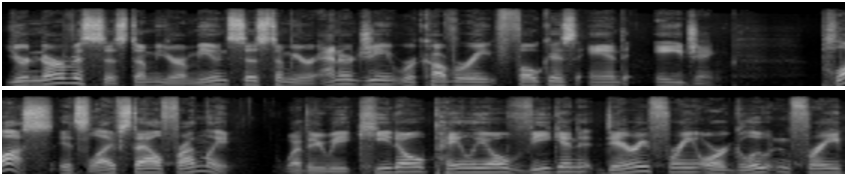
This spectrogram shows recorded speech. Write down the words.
your nervous system, your immune system, your energy, recovery, focus, and aging. Plus, it's lifestyle friendly. Whether you eat keto, paleo, vegan, dairy free, or gluten free,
